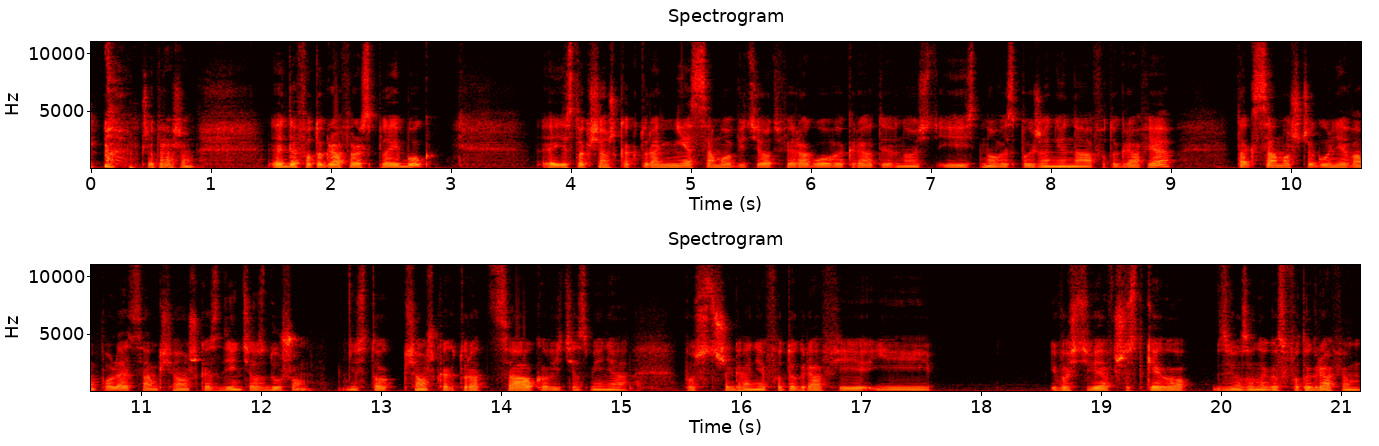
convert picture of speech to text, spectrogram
przepraszam, The Photographer's Playbook. E, Jest to książka, która niesamowicie otwiera głowę, kreatywność i nowe spojrzenie na fotografię. Tak samo szczególnie Wam polecam książkę Zdjęcia z duszą. Jest to książka, która całkowicie zmienia postrzeganie fotografii i, i właściwie wszystkiego związanego z fotografią,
